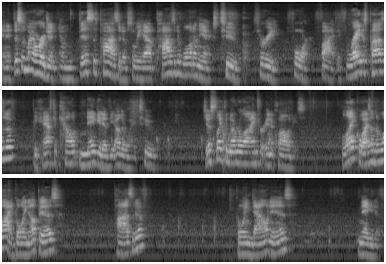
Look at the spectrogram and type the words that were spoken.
And if this is my origin, and this is positive, so we have positive 1 on the x, 2, 3, 4, 5. If right is positive, we have to count negative the other way, too. Just like the number line for inequalities. Likewise on the y, going up is positive, going down is negative.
